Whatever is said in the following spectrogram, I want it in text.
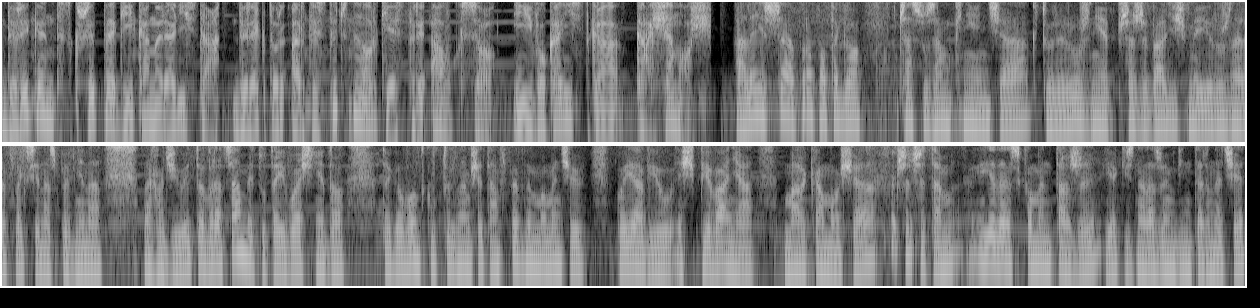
dyrygent skrzypek i kameralista, dyrektor artystyczny orkiestry AUXO i wokalistka Kasia Moś. Ale jeszcze a propos tego czasu zamknięcia, który różnie przeżywaliśmy i różne refleksje nas pewnie na, nachodziły, to wracamy tutaj właśnie do tego wątku, który nam się tam w pewnym momencie pojawił, śpiewania Marka Mosia. Przeczytam jeden z komentarzy, jaki znalazłem w internecie.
